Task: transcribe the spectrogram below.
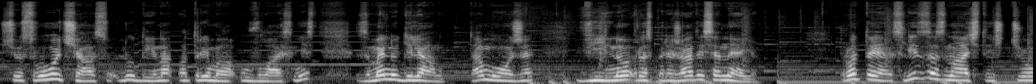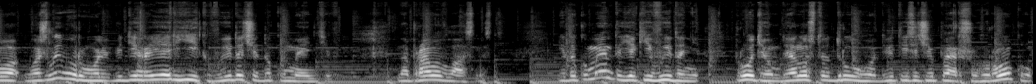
що свого часу людина отримала у власність земельну ділянку та може вільно розпоряджатися нею. Проте слід зазначити, що важливу роль відіграє рік видачі документів на право власності. І документи, які видані протягом 92-2001 року,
